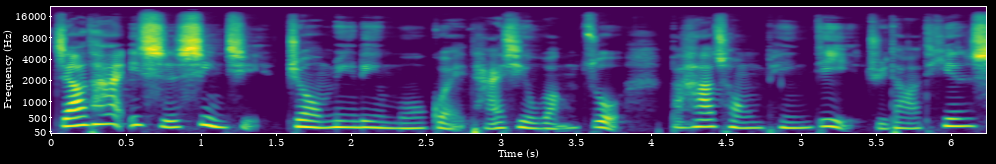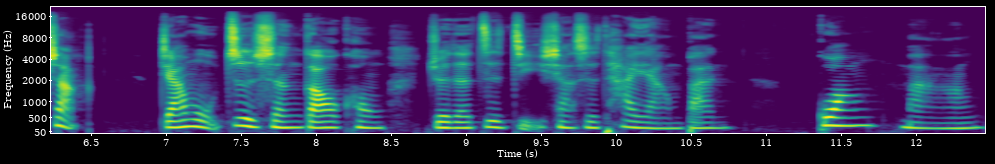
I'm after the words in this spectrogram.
只要她一时兴起，就命令魔鬼抬起王座，把她从平地举到天上。贾母置身高空，觉得自己像是太阳般。光芒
